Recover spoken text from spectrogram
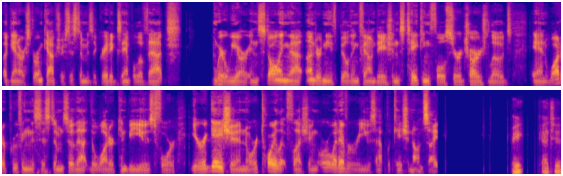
again, our StormCapture system is a great example of that where we are installing that underneath building foundations, taking full surcharge loads, and waterproofing the system so that the water can be used for irrigation or toilet flushing or whatever reuse application on site. Great. Gotcha.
